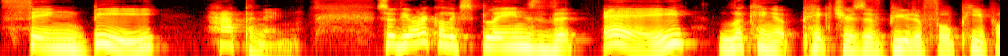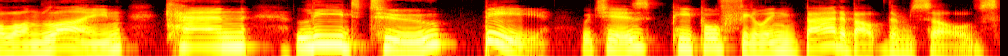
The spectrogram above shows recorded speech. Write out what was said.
thing B happening. So the article explains that A, looking at pictures of beautiful people online, can lead to B, which is people feeling bad about themselves.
